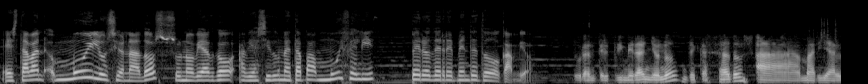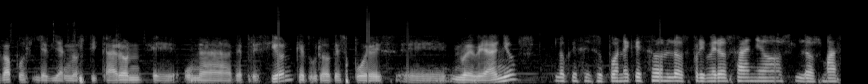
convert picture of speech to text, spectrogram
estaban muy ilusionados. Su noviazgo había sido una etapa muy feliz, pero de repente todo cambió durante el primer año ¿no? de casados, a María Alba pues le diagnosticaron eh, una depresión que duró después eh, nueve años lo que se supone que son los primeros años los más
